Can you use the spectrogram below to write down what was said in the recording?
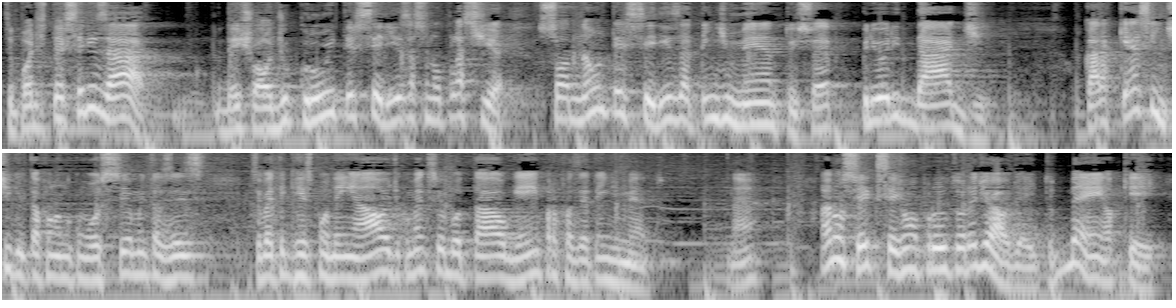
Você pode terceirizar. Deixa o áudio cru e terceiriza a sonoplastia. Só não terceiriza atendimento, isso é prioridade. O cara quer sentir que ele está falando com você, muitas vezes você vai ter que responder em áudio. Como é que você vai botar alguém para fazer atendimento? Né? A não ser que seja uma produtora de áudio, aí tudo bem, ok.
